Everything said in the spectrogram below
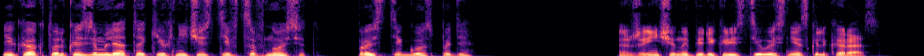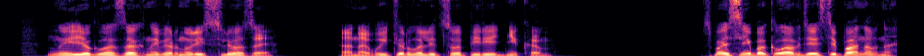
И как только земля таких нечестивцев носит. Прости, Господи». Женщина перекрестилась несколько раз. На ее глазах навернулись слезы, она вытерла лицо передником. «Спасибо, Клавдия Степановна»,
